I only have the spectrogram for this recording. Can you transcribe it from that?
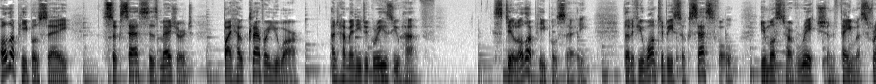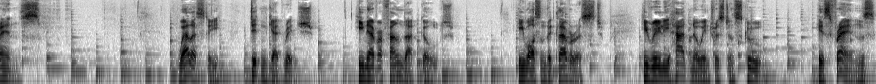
Other people say success is measured by how clever you are and how many degrees you have. Still, other people say that if you want to be successful, you must have rich and famous friends. Wellesley didn't get rich. He never found that gold. He wasn't the cleverest. He really had no interest in school. His friends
